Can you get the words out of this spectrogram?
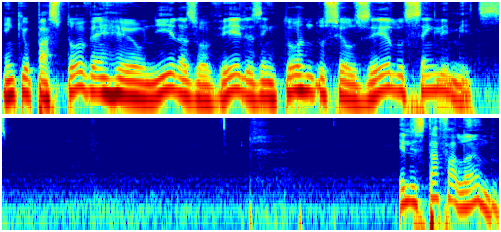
em que o pastor vem reunir as ovelhas em torno do seu zelo sem limites. Ele está falando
